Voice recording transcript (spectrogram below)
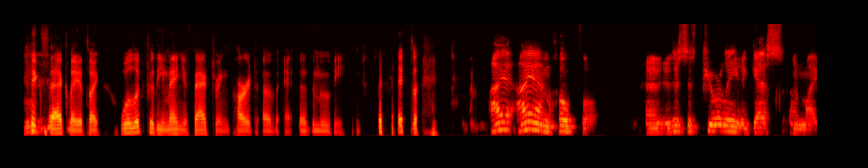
exactly. It's like we'll look for the manufacturing part of, eh, of the movie. I I am hopeful, and this is purely a guess on my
